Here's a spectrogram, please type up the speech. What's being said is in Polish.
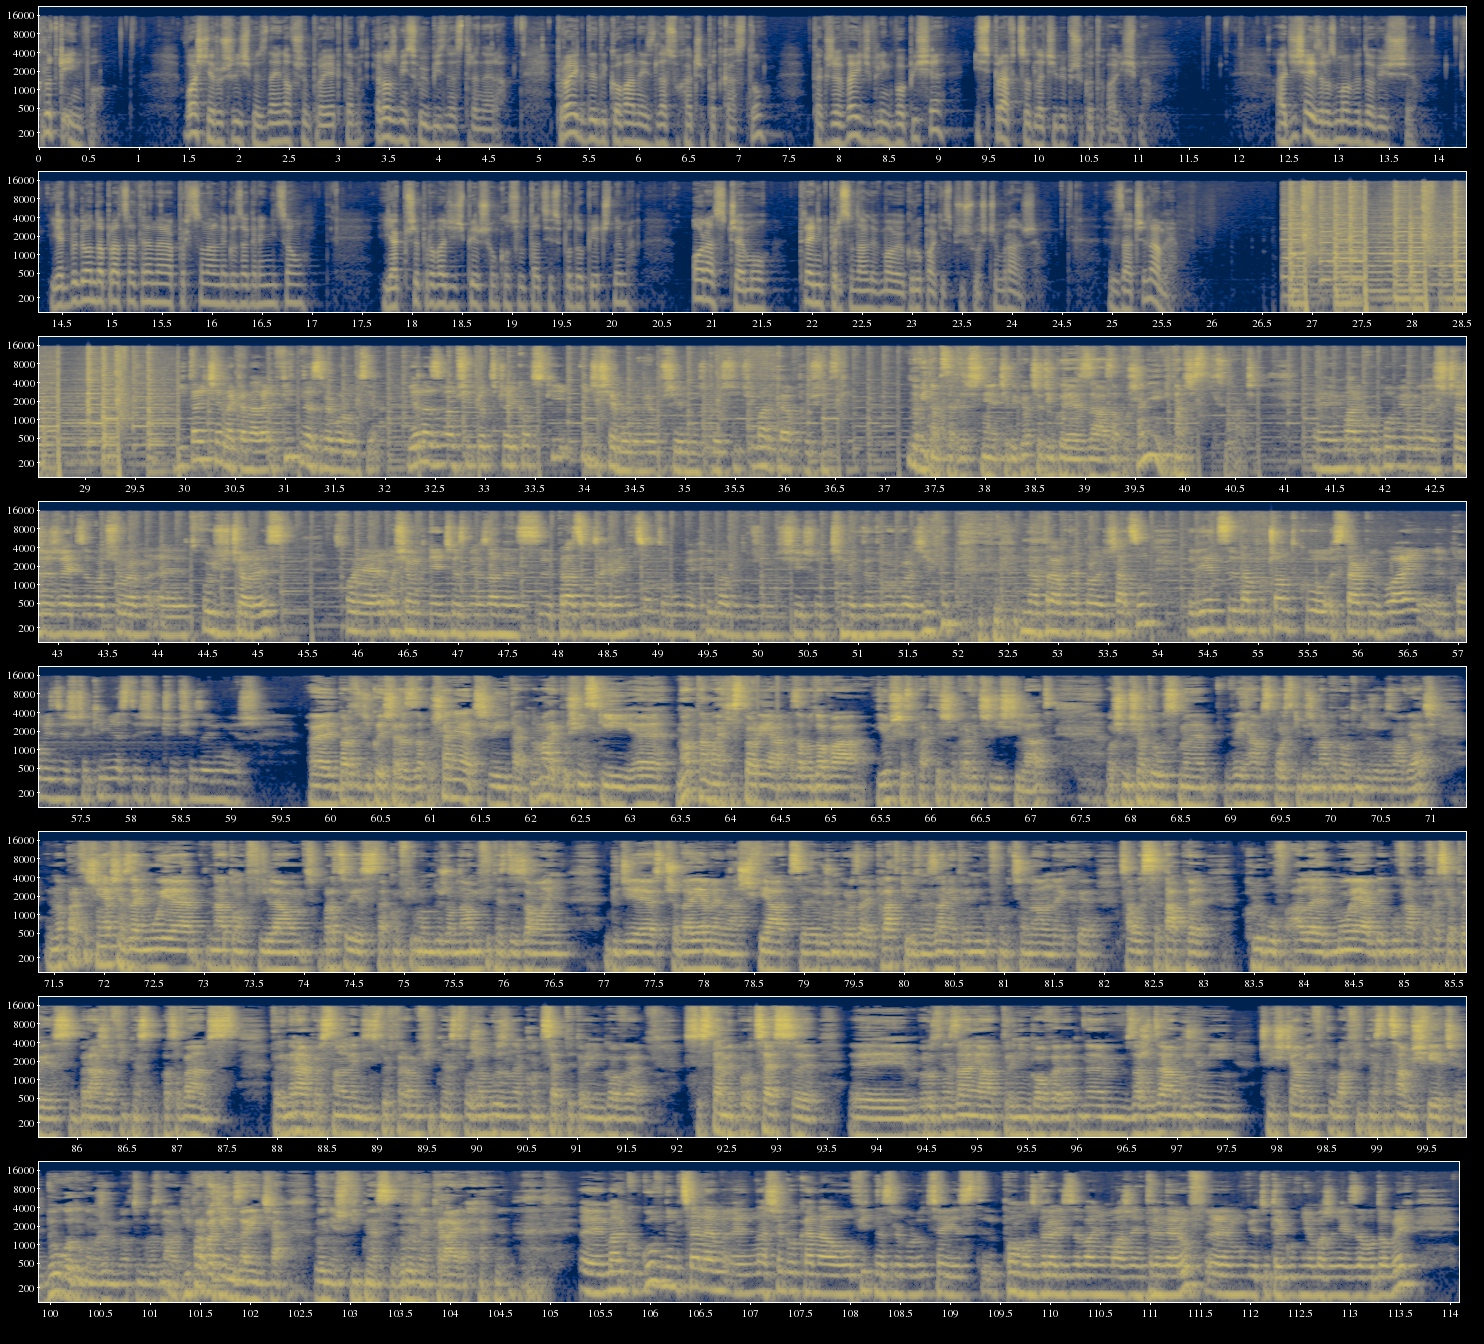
Krótkie info. Właśnie ruszyliśmy z najnowszym projektem Rozwij swój biznes trenera. Projekt dedykowany jest dla słuchaczy podcastu, także wejdź w link w opisie i sprawdź, co dla Ciebie przygotowaliśmy. A dzisiaj z rozmowy dowiesz się, jak wygląda praca trenera personalnego za granicą, jak przeprowadzić pierwszą konsultację z podopiecznym oraz czemu trening personalny w małych grupach jest przyszłością branży. Zaczynamy! Witajcie na kanale Fitness Rewolucja. Ja nazywam się Piotr Czajkowski i dzisiaj będę miał przyjemność gościć Marka Prusińskiego. No witam serdecznie Ciebie Piotrze, dziękuję za zaproszenie i witam wszystkich słuchaczy. E, Marku, powiem szczerze, że jak zobaczyłem e, Twój życiorys, Twoje osiągnięcia związane z pracą za granicą, to mówię, chyba wydłużymy dzisiejszy odcinek do dwóch godzin. Naprawdę pełen szacun. Więc na początku Start with Why. Powiedz jeszcze, kim jesteś i czym się zajmujesz. E, bardzo dziękuję jeszcze raz za zaproszenie, czyli tak, no Marek Prusiński, e, no ta moja historia zawodowa już jest praktycznie prawie 30 lat. 88 wyjechałem z Polski, będziemy na pewno o tym dużo rozmawiać. No praktycznie ja się zajmuję na tą chwilę, współpracuję z taką firmą dużą Naomi Fitness Design, gdzie sprzedajemy na świat różnego rodzaju klatki, rozwiązania treningów funkcjonalnych, całe setupy klubów, ale moja jakby główna profesja to jest branża fitness. Współpracowałem z trenerami personalnymi, z instruktorami fitness, tworzyłem różne koncepty treningowe, systemy, procesy, rozwiązania treningowe, zarządzałem różnymi częściami w klubach fitness na całym świecie. Długo, długo możemy o tym rozmawiać. I prowadziłem zajęcia również fitness w różnych krajach. E, Marku, głównym celem e, naszego kanału Fitness Rewolucja jest pomoc w realizowaniu marzeń trenerów. E, mówię tutaj głównie o marzeniach zawodowych,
